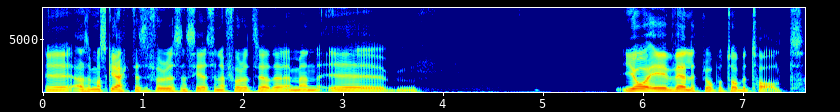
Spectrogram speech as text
Eh, alltså man ska akta sig för att recensera sina företrädare, men eh, jag är väldigt bra på att ta betalt.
